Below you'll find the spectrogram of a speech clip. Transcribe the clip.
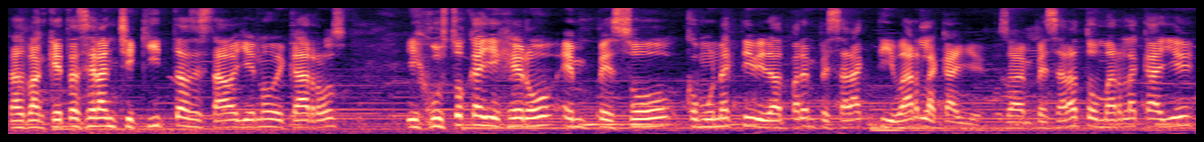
Las banquetas eran chiquitas, estaba lleno de carros. Y justo Callejero empezó como una actividad para empezar a activar la calle, o sea, empezar a tomar la calle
